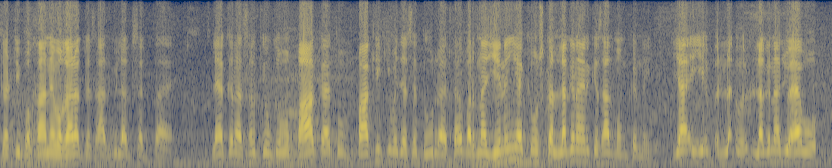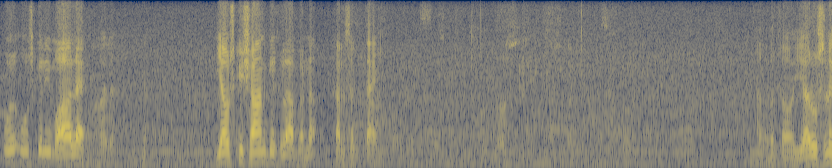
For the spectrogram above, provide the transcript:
ٹٹی پخانے وغیرہ کے ساتھ بھی لگ سکتا ہے۔ لیکن اصل کیونکہ وہ پاک ہے تو پاکی کی وجہ سے دور رہتا ہے ورنہ یہ نہیں ہے کہ اس کا لگنا ان کے ساتھ ممکن نہیں۔ یا یہ لگنا جو ہے وہ اس کے لیے محال ہے۔ یا اس کی شان کے خلاف ہے نا کر سکتا ہے۔ اب بتاؤ یار اس نے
